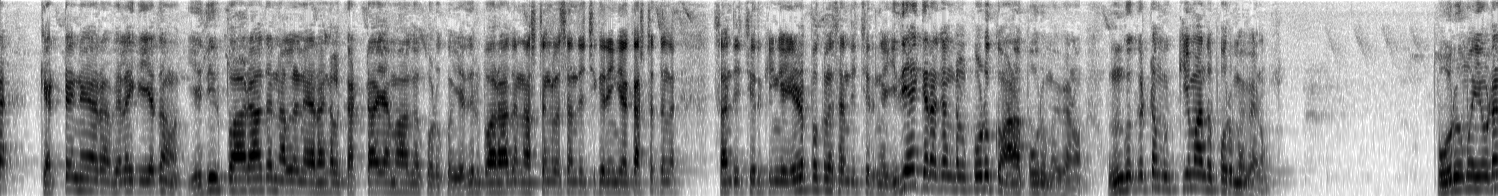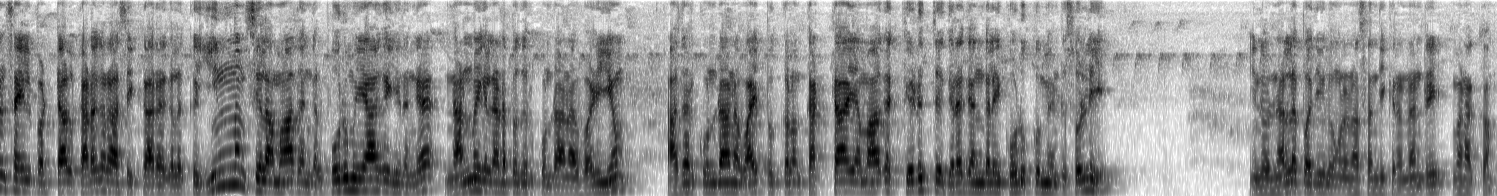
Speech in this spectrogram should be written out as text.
கெட்ட நேரம் விலகியதும் எதிர்பாராத நல்ல நேரங்கள் கட்டாயமாக கொடுக்கும். எதிர்பாராத நஷ்டங்களை சந்திச்சுக்கிறீங்க கஷ்டத்துங்க சந்திச்சிருக்கீங்க இழப்புகளை சந்திச்சிருங்க. இதே கிரகங்கள் கொடுக்கும் ஆனால் பொறுமை வேணும். உங்ககிட்ட முக்கியமாக அந்த பொறுமை வேணும். பொறுமையுடன் செயல்பட்டால் கடகராசிக்காரர்களுக்கு இன்னும் சில மாதங்கள் பொறுமையாக இருங்க. நன்மைகள் நடப்பதற்குண்டான வழியும் அதற்குண்டான வாய்ப்புகளும் கட்டாயமாக கெடுத்து கிரகங்களை கொடுக்கும் என்று சொல்லி இன்னொரு நல்ல பதிவில் உங்களை நான் சந்திக்கிறேன். நன்றி வணக்கம்.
